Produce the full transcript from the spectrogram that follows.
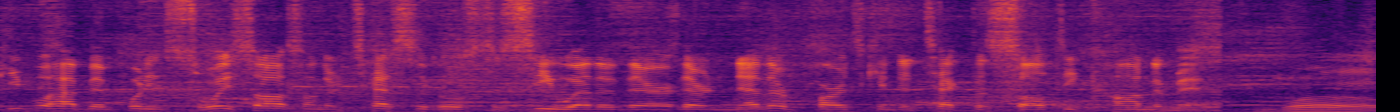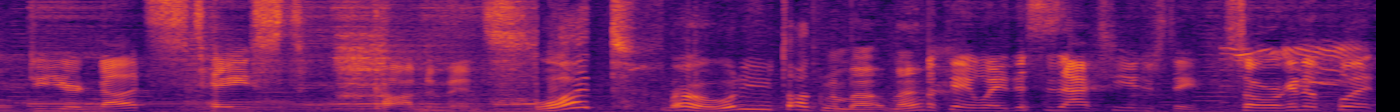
People have been putting soy sauce on their testicles to see whether their their nether parts can detect the salty condiment. Whoa. Do your nuts taste condiments? What, bro? What are you talking about, man? Okay, wait, this is actually interesting. So we're gonna put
